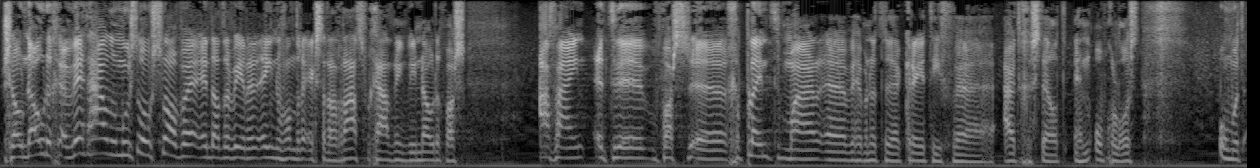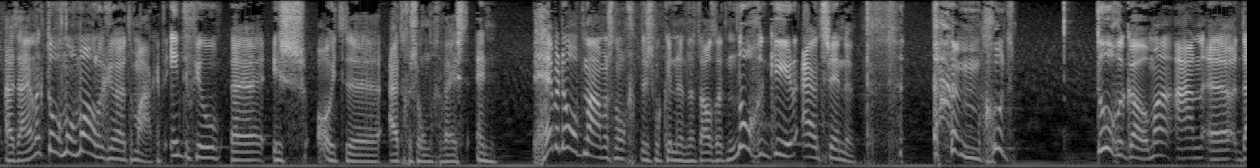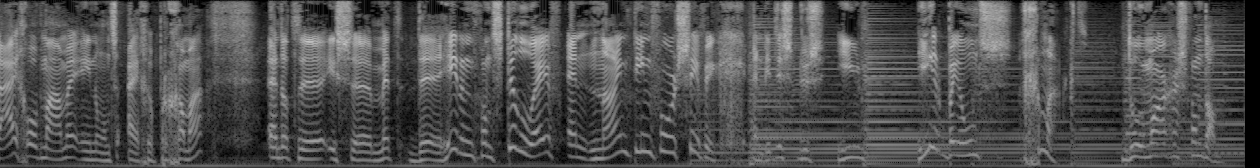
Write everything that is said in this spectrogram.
zo nodig een wethouder moest opstappen. En dat er weer een, een of andere extra raadsvergadering weer nodig was Afijn, het was gepland, maar we hebben het creatief uitgesteld en opgelost. Om het uiteindelijk toch nog mogelijk te maken. Het interview is ooit uitgezonden geweest. En we hebben de opnames nog, dus we kunnen het altijd nog een keer uitzenden. Goed, toegekomen aan de eigen opname in ons eigen programma. En dat is met de heren van Stillwave en 19 for Civic. En dit is dus hier hier bij ons gemaakt door Marcus van Dam.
